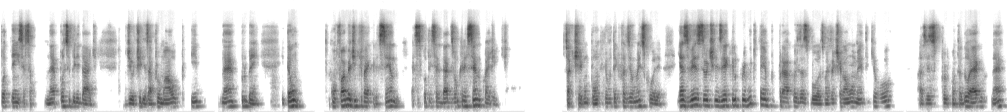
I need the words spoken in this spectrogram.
potência, essa né, possibilidade de utilizar para o mal e né, para o bem. Então, conforme a gente vai crescendo, essas potencialidades vão crescendo com a gente. Só que chega um ponto que eu vou ter que fazer uma escolha. E às vezes eu utilizei aquilo por muito tempo para coisas boas, mas vai chegar um momento em que eu vou, às vezes por conta do ego, né?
